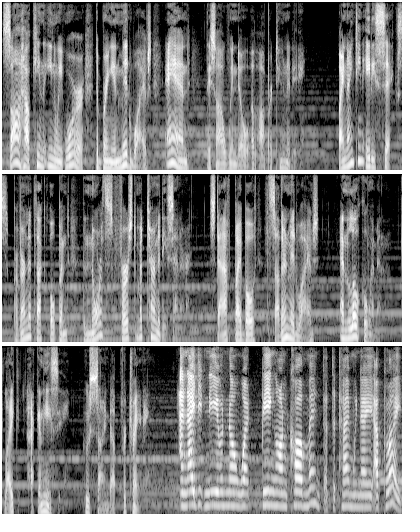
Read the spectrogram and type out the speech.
saw how keen the Inuit were to bring in midwives, and they saw a window of opportunity. By 1986, Puvirnituq opened the North's first maternity center, staffed by both Southern midwives and local women like Akanisi, who signed up for training. And I didn't even know what being on call meant at the time when I applied.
